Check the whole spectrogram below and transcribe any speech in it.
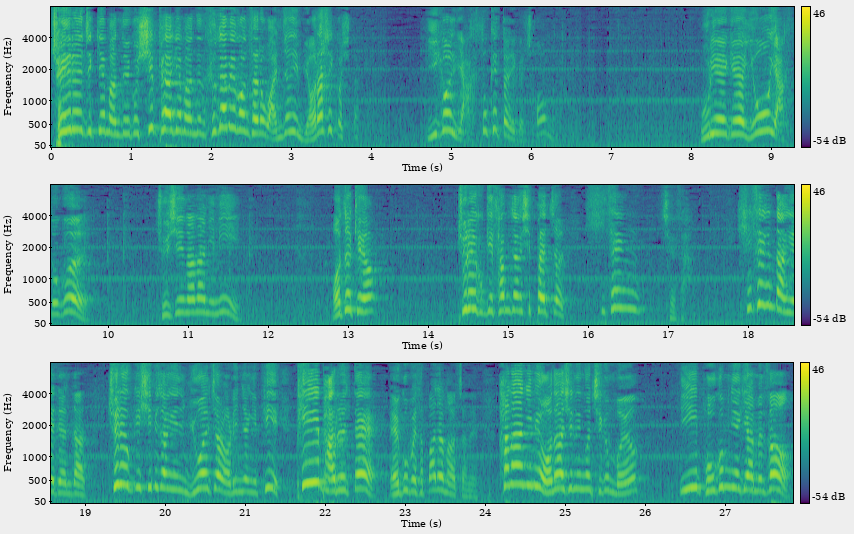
죄를 짓게 만들고 실패하게 만든 흑암의 권사를 완전히 멸하실 것이다. 이걸 약속했다니까요. 처음부터. 우리에게 요 약속을 주신 하나님이 어떻게 해요? 출애굽기 3장 18절 희생 제사 희생당해야 된다. 출애굽기 12장에는 6월절 어린 양의 피, 피 바를 때 애굽에서 빠져나왔잖아요. 하나님이 원하시는 건 지금 뭐예요? 이 복음 얘기하면서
